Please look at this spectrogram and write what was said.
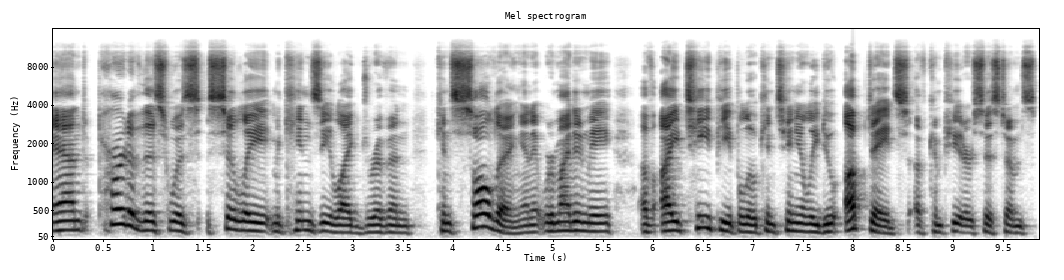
And part of this was silly McKinsey like driven consulting. And it reminded me of IT people who continually do updates of computer systems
